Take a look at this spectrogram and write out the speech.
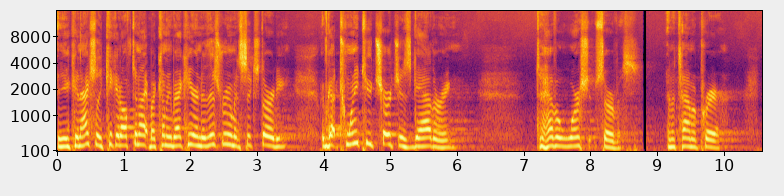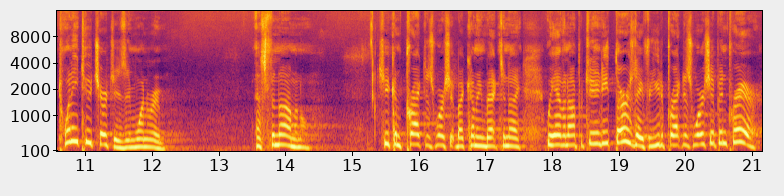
And you can actually kick it off tonight by coming back here into this room at 6:30. We've got 22 churches gathering to have a worship service and a time of prayer. 22 churches in one room. That's phenomenal. So you can practice worship by coming back tonight. We have an opportunity Thursday for you to practice worship and prayer.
